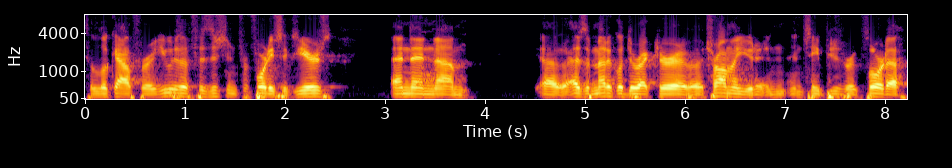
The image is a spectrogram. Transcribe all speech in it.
to look out for. He was a physician for 46 years, and then um, uh, as a medical director of a trauma unit in, in St. Petersburg, Florida,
